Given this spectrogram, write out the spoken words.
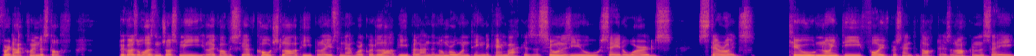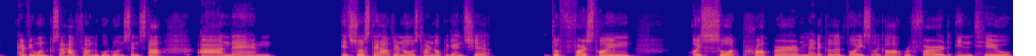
for that kind of stuff because it wasn't just me. Like obviously, I've coached a lot of people. I used to network with a lot of people, and the number one thing that came back is as soon as you say the words steroids. To 95% of doctors, I'm not going to say everyone because I have found a good one since that. And um, it's just they have their nose turned up against you. The first time I sought proper medical advice, I got referred into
